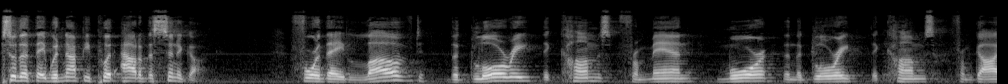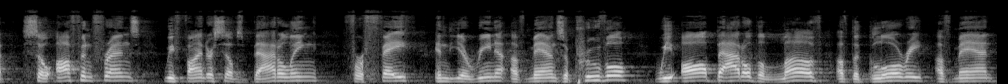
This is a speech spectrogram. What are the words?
so that they would not be put out of the synagogue. For they loved the glory that comes from man more than the glory that comes from God. So often, friends, we find ourselves battling for faith in the arena of man's approval. We all battle the love of the glory of man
